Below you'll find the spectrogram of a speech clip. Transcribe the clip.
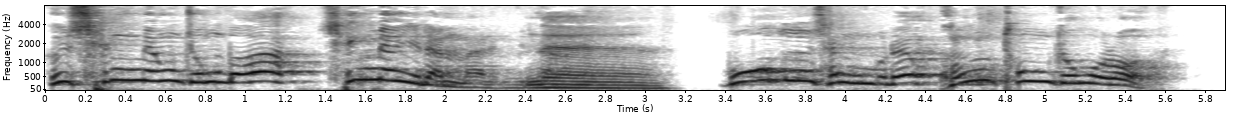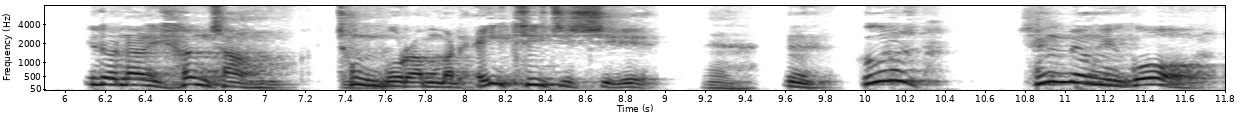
그 생명 정보가 생명이란 말입니다. 네. 모든 생물에 공통적으로 일어나는 현상, 정보란 말이에요. ATGC. 예. 예, 그거는 생명이고,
